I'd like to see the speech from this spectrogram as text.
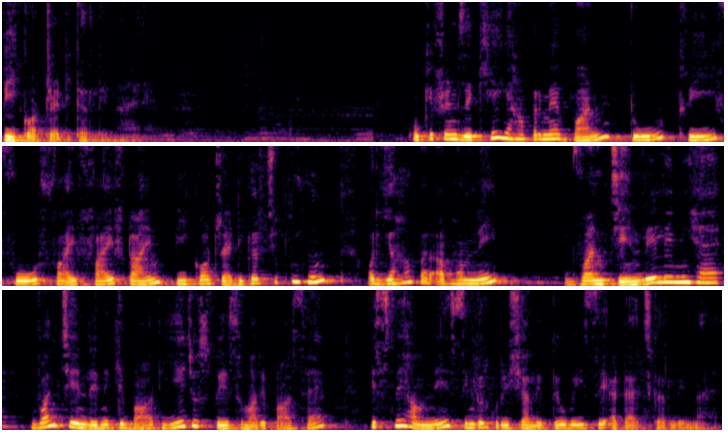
पी कॉट रेडी कर लेना है। ओके फ्रेंड्स देखिए, यहाँ पर मैं one two three four five five time picot ready कर चुकी हूँ और यहाँ पर अब हमने वन चेन ले लेनी है। वन चेन लेने के बाद ये जो स्पेस हमारे पास है, इसमें हमने सिंगल क्रोशिया लेते हुए इसे अटैच कर लेना है।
